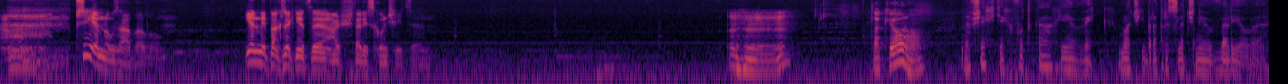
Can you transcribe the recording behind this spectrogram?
Ah, Příjemnou zábavu. Jen mi pak řekněte, až tady skončíte. Mhm. Tak jo, no. Na všech těch fotkách je Vic, mladší bratr slečny Veliové.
